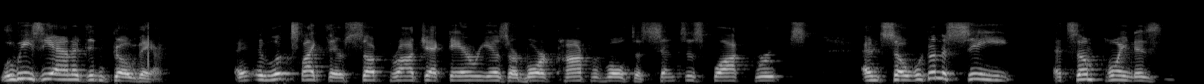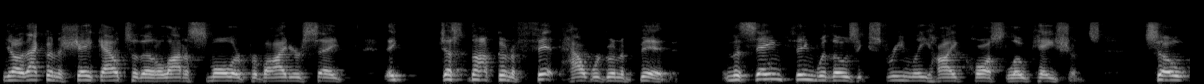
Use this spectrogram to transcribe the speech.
Louisiana didn't go there. It looks like their sub-project areas are more comparable to census block groups. And so we're going to see at some point is, you know, that going to shake out so that a lot of smaller providers say they just not going to fit how we're going to bid. And the same thing with those extremely high cost locations. So,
